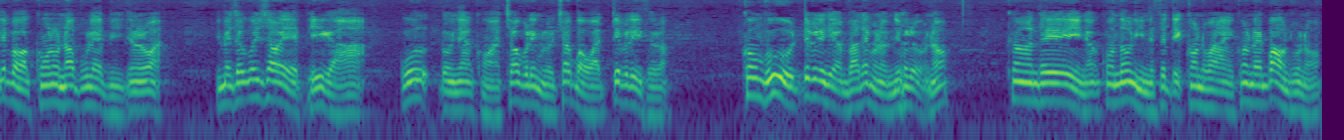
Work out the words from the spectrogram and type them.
နှစ်ပါခွန်လို့နောက်ပူးလိုက်ပြီကျွန်တော်တို့ကဒီမှာ6ကို6ရဲ့ဘေးက9တုံညာခွန်6ပရိမလို့6ပါဝါ1ပရိဆိုတော့ ခွန်ဘူးကို1ပရိဆိုဘာလဲမလို့မျိုးလို့နော်ခွန်သေးနော်ခွန်3လီ21ခွန်ထိုင်ခွန်ထိုင်ပေါ့အောင်ထုံးနော်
